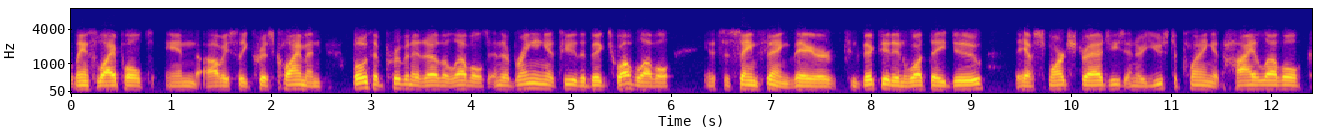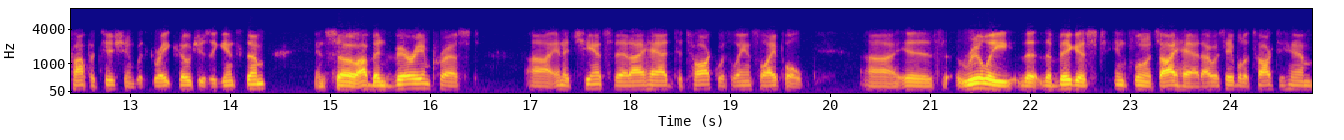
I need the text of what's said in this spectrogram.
Lance Leipold and obviously Chris Klieman. Both have proven it at other levels, and they're bringing it to the Big 12 level. And it's the same thing. They're convicted in what they do. They have smart strategies, and they're used to playing at high level competition with great coaches against them. And so I've been very impressed. Uh, and a chance that I had to talk with Lance Leipold uh, is really the, the biggest influence I had. I was able to talk to him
